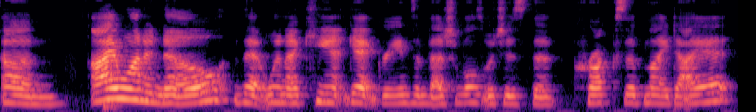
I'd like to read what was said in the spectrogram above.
um I want to know that when I can't get greens and vegetables, which is the crux of my diet,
